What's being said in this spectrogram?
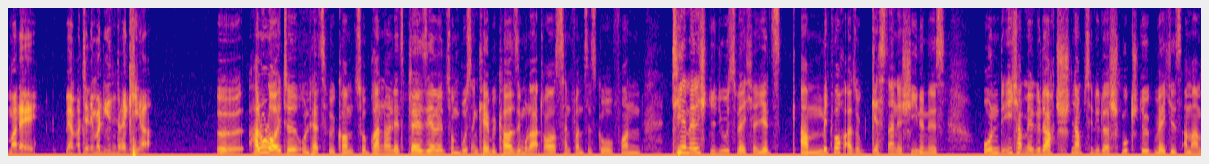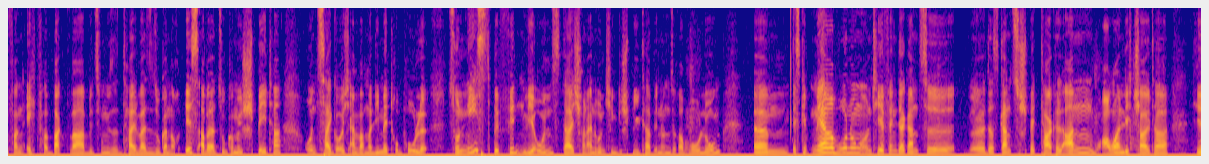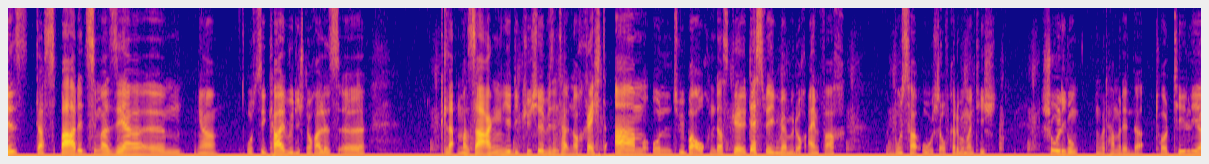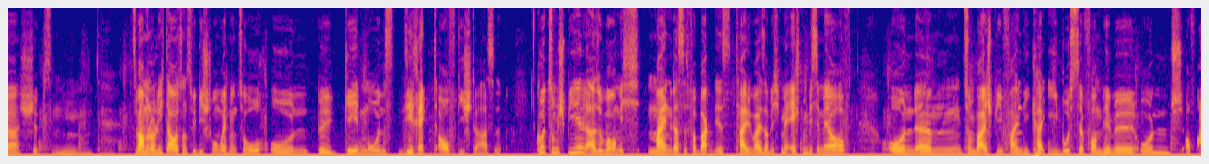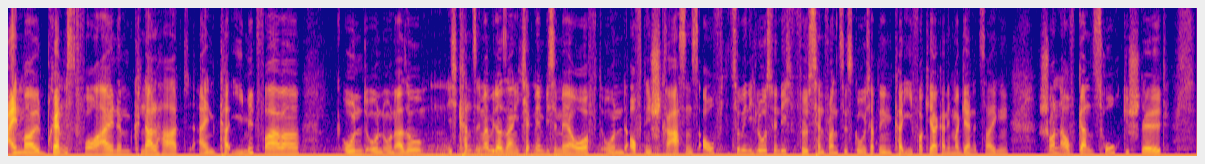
Mann ey, wer macht denn immer diesen Dreck hier? Äh, hallo Leute und herzlich willkommen zur brandneuen Let's Play Serie zum Bus Cable Car Simulator San Francisco von TML Studios, welcher jetzt am Mittwoch, also gestern erschienen ist. Und ich habe mir gedacht, schnapp sie dir das Schmuckstück, welches am Anfang echt verbuggt war, beziehungsweise teilweise sogar noch ist, aber dazu komme ich später und zeige euch einfach mal die Metropole. Zunächst befinden wir uns, da ich schon ein Ründchen gespielt habe in unserer Wohnung, ähm, es gibt mehrere Wohnungen und hier fängt der ganze, äh, das ganze Spektakel an. Wow, ein Lichtschalter. Hier ist das Badezimmer sehr, ähm, ja, rustikal würde ich noch alles äh, glatt mal sagen. Hier die Küche. Wir sind halt noch recht arm und wir brauchen das Geld. Deswegen werden wir doch einfach Bußer. Oh, ich laufe gerade über meinen Tisch. Entschuldigung. Und was haben wir denn da? Tortilla Chips. Hm. Jetzt machen wir noch Licht aus, sonst wird die Stromrechnung zu hoch und begeben uns direkt auf die Straße. Kurz zum Spiel, also warum ich meine, dass es verbuggt ist, teilweise habe ich mir echt ein bisschen mehr erhofft. Und ähm, zum Beispiel fallen die KI-Busse vom Himmel und auf einmal bremst vor einem knallhart ein KI-Mitfahrer und und und. Also ich kann es immer wieder sagen ich hätte mir ein bisschen mehr erhofft und auf den Straßen ist auch viel zu wenig los finde ich für San Francisco. Ich habe den KI-Verkehr kann ich mal gerne zeigen schon auf ganz hoch gestellt.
